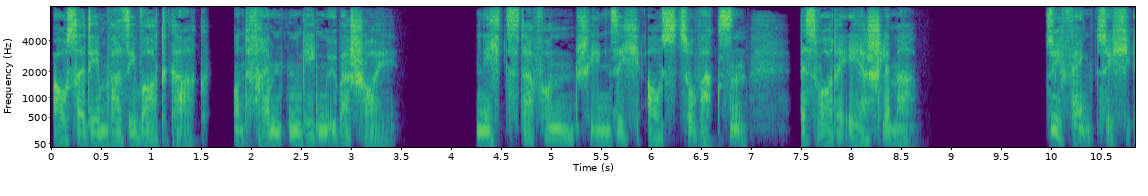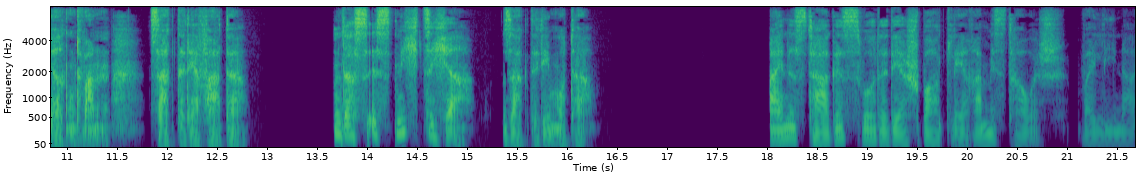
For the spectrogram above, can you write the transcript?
Außerdem war sie wortkarg und Fremden gegenüber scheu. Nichts davon schien sich auszuwachsen, es wurde eher schlimmer. Sie fängt sich irgendwann, sagte der Vater. Das ist nicht sicher, sagte die Mutter. Eines Tages wurde der Sportlehrer misstrauisch, weil Lina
